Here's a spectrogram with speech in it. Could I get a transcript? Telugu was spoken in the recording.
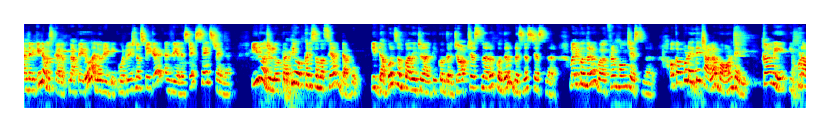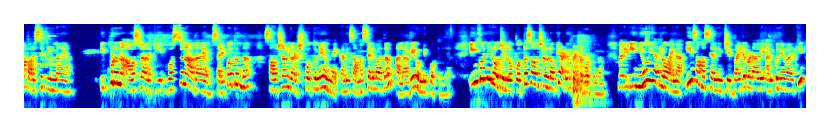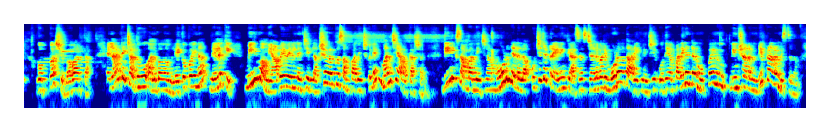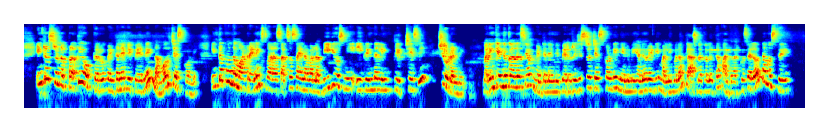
అందరికీ నమస్కారం. నా పేరు Anureddy motivational speaker and real estate sales trainer ఈ రోజుల్లో ప్రతి ఒక్కరి సమస్య డబ్బు. ఈ డబ్బులు సంపాదించడానికి కొందరు జాబ్ చేస్తున్నారు కొందరు బిజినెస్ చేస్తున్నారు మరి కొందరు వర్క్ ఫ్రం హోమ్ చేస్తున్నారు. ఒకప్పుడు అయితే చాలా బాగుండేది కానీ ఇప్పుడు ఆ పరిస్థితులు ఉన్నాయా? ఇప్పుడున్న అవసరాలకి వస్తున్న ఆదాయం సరిపోతుందా? సంవత్సరాలు గడిచిపోతూనే ఉన్నాయి కానీ సమస్యలు మాత్రం అలాగే ఉండిపోతున్నాయి. ఇంకొన్ని రోజుల్లో కొత్త సంవత్సరంలోకి అడుగు పెట్టబోతున్నాం. మరి ఈ న్యూ ఇయర్లో అయినా ఈ సమస్యల నుంచి బయటపడాలి అనుకునే వారికి గొప్ప శుభవార్త. ఎలాంటి చదువు అనుభవం లేకపోయినా నెలకి మినిమం యాభై వేల నుంచి లక్ష వరకు సంపాదించుకునే మంచి అవకాశం. దీనికి సంబంధించిన మూడు నెలల ఉచిత ట్రైనింగ్ క్లాసెస్ జనవరి మూడవ తారీఖు నుంచి ఉదయం పది గంటల ముప్పై నిమిషాల నుండి ప్రారంభిస్తున్నాం. ఇంట్రెస్ట్ ఉన్న ప్రతి ఒక్కరూ వెంటనే మీ పేరుని నమోదు చేసుకోండి. ఇంతకుముందు మా ట్రైనింగ్స్ ద్వారా సక్సెస్ అయిన వాళ్ళ వీడియోస్ని ఈ క్రింద లింక్ క్లిక్ చేసి చూడండి. మరి ఇంకెందుకు ఆలస్యం? వెంటనే మీ పేరు రిజిస్టర్ చేసుకోండి. నేను మీ అనురెడ్డి. మళ్ళీ మనం క్లాస్లో కలుద్దాం. అంతవరకు సెలవు. నమస్తే.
